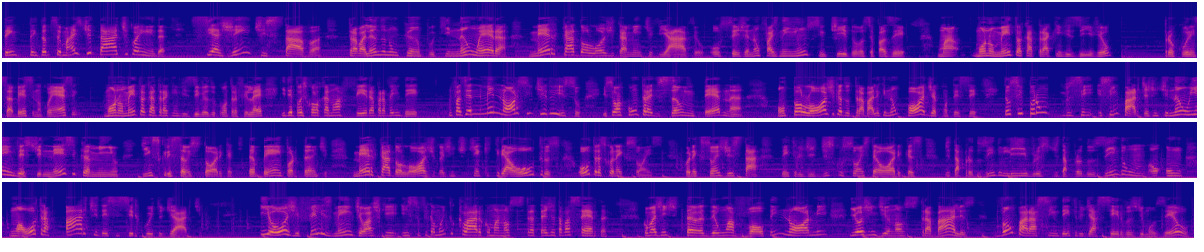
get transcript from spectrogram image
tem, tentando ser mais didático ainda. Se a gente estava trabalhando num campo que não era mercadologicamente viável, ou seja, não faz nenhum sentido você fazer um monumento à catraca invisível, procurem saber se não conhecem, monumento à catraca invisível do contrafilé e depois colocar numa feira para vender. Não fazia menor sentido isso. Isso é uma contradição interna ontológica do trabalho que não pode acontecer. Então, se por um, se, se, em parte a gente não ia investir nesse caminho de inscrição histórica, que também é importante, mercadológico, a gente tinha que criar outros, outras conexões, conexões de estar dentro de discussões teóricas, de estar produzindo livros, de estar produzindo um, um, uma outra parte desse circuito de arte. E hoje, felizmente, eu acho que isso fica muito claro como a nossa estratégia estava certa. Como a gente tá, deu uma volta enorme e hoje em dia nossos trabalhos vão parar sim dentro de acervos de museu,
